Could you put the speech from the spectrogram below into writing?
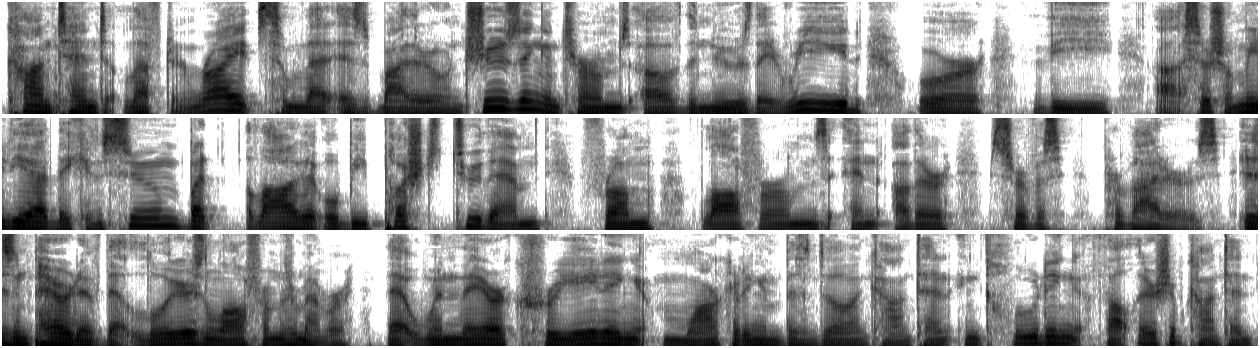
content left and right. Some of that is by their own choosing in terms of the news they read or the uh, social media they consume, but a lot of it will be pushed to them from law firms and other service providers. It is imperative that lawyers and law firms remember that when they are creating marketing and business development content, including thought leadership content,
